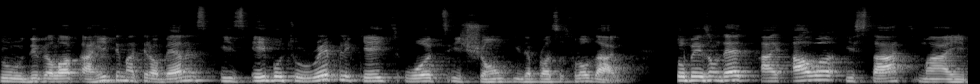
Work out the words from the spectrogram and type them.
to develop a heat material balance is able to replicate what is shown in the process flow diagram. So based on that, I always start my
